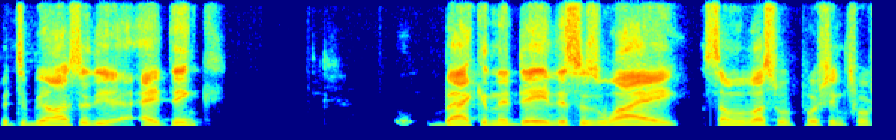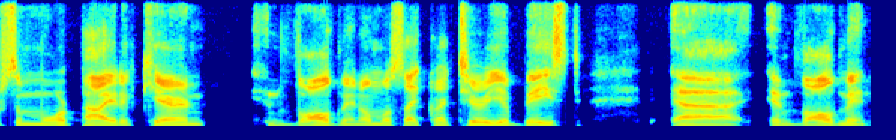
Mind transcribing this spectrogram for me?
but to be honest with you i think back in the day this is why some of us were pushing for some more palliative care and involvement almost like criteria based uh, involvement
